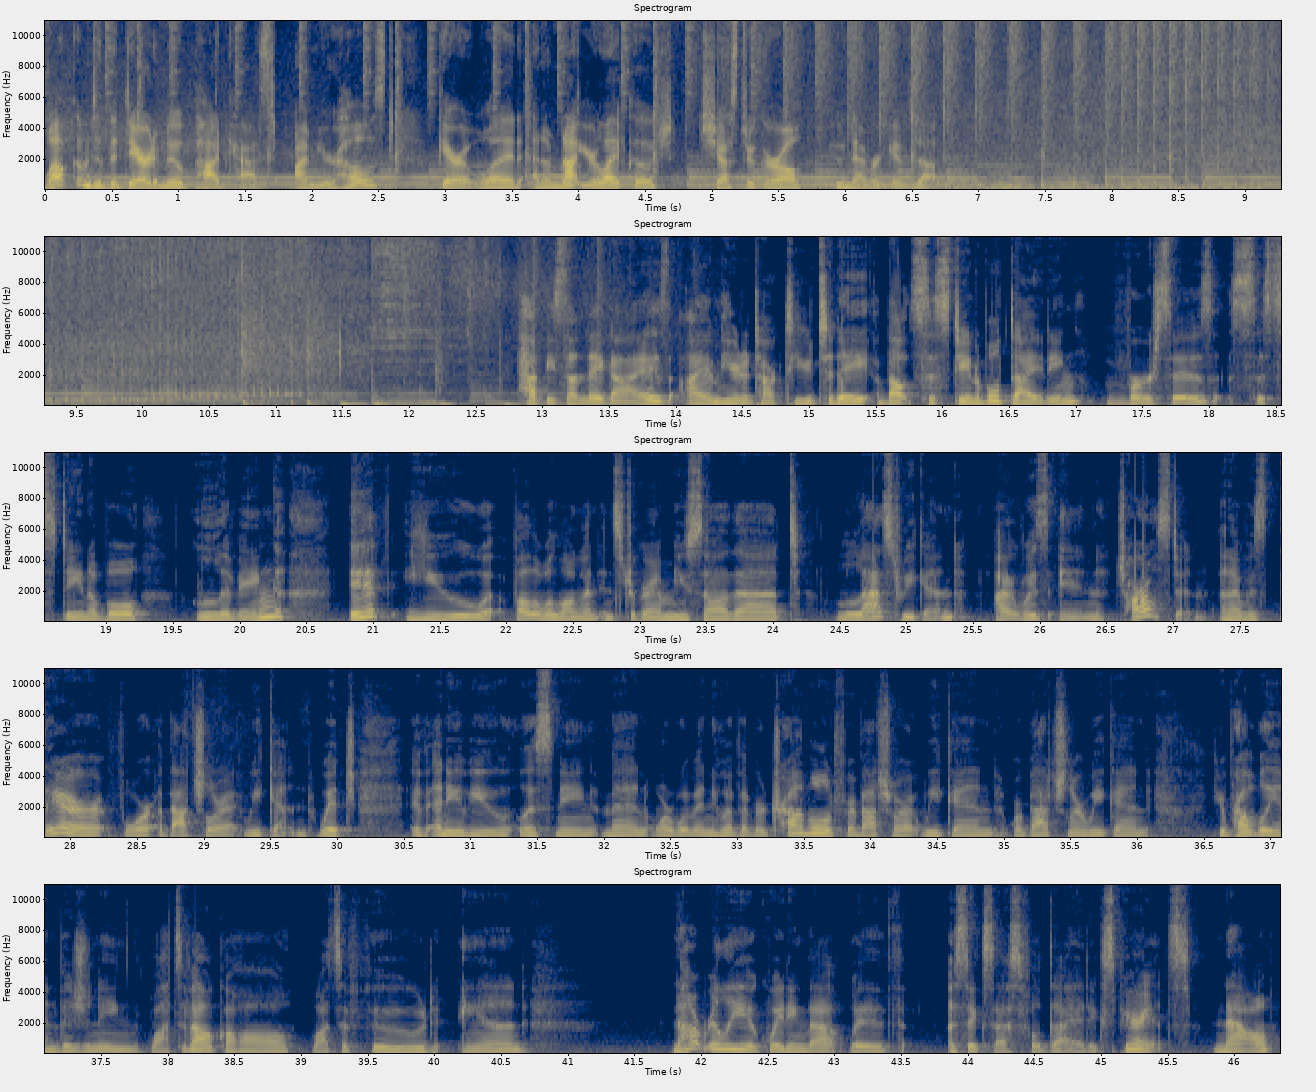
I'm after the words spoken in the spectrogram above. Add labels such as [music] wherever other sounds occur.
Welcome to the Dare to Move podcast. I'm your host, Garrett Wood, and I'm not your life coach, just a girl who never gives up. Happy Sunday, guys. I am here to talk to you today about sustainable dieting versus sustainable living. If you follow along on Instagram, you saw that last weekend I was in Charleston and I was there for a bachelorette weekend, which, if any of you listening, men or women who have ever traveled for a bachelorette weekend or bachelor weekend, you're probably envisioning lots of alcohol, lots of food, and not really equating that with a successful diet experience. Now,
